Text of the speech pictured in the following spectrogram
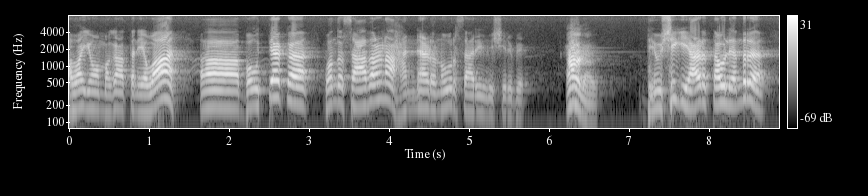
ಅವ ಇವ ಮಗ ಆತನ. ಯವ ಬಹುತೇಕ ಒಂದು ಸಾಧಾರಣ ಹನ್ನೆರಡು ನೂರು ಸಾರಿ ಇಳಿಸಿರ್ಬೇಕು. ಹೌದು ಹೌದು ದಿವ್ಸಿಗೆ ಎರಡು ತೌಲಿ ಅಂದ್ರೆ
